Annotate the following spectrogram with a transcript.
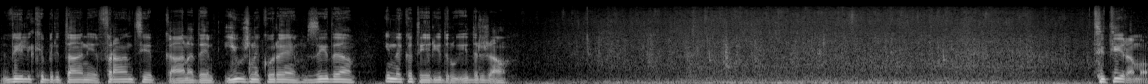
Velike Britanije, Francije, Kanade, Južne Koreje, ZDA in nekaterih drugih držav. Citiramo:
